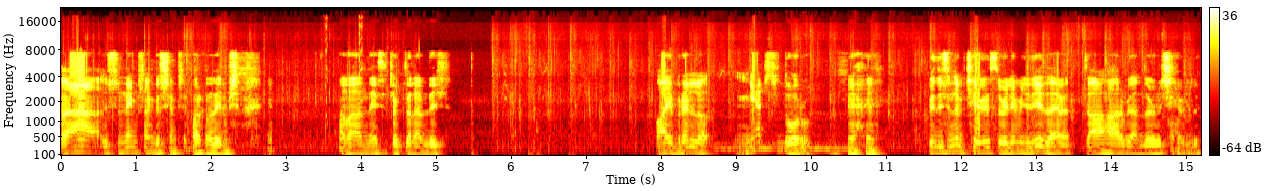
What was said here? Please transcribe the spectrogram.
Aa, üstündeymiş lan göz şemsiye farkında değilmişim. Ama neyse çok da önemli değil. Ay Brello gerçi doğru. Bir düşündüm çeviri söylemeydi diye de evet daha harbiden de öyle çevirdi.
